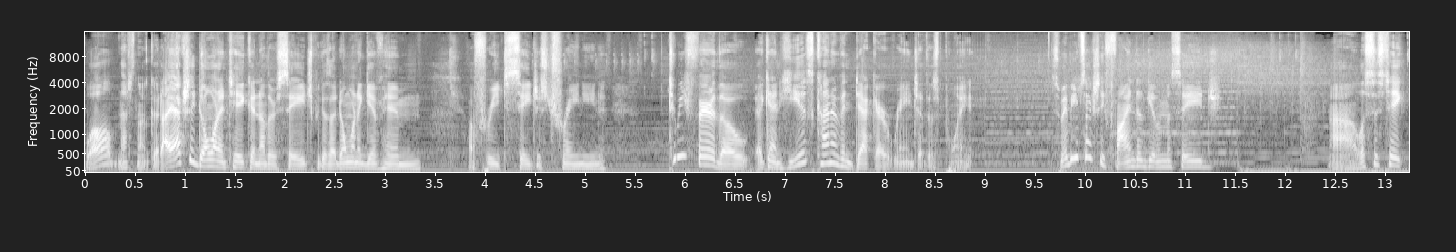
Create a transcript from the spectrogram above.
Well, that's not good. I actually don't want to take another Sage because I don't want to give him a free Sage's training. To be fair, though, again, he is kind of in deck out range at this point. So maybe it's actually fine to give him a Sage. Uh, let's just take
